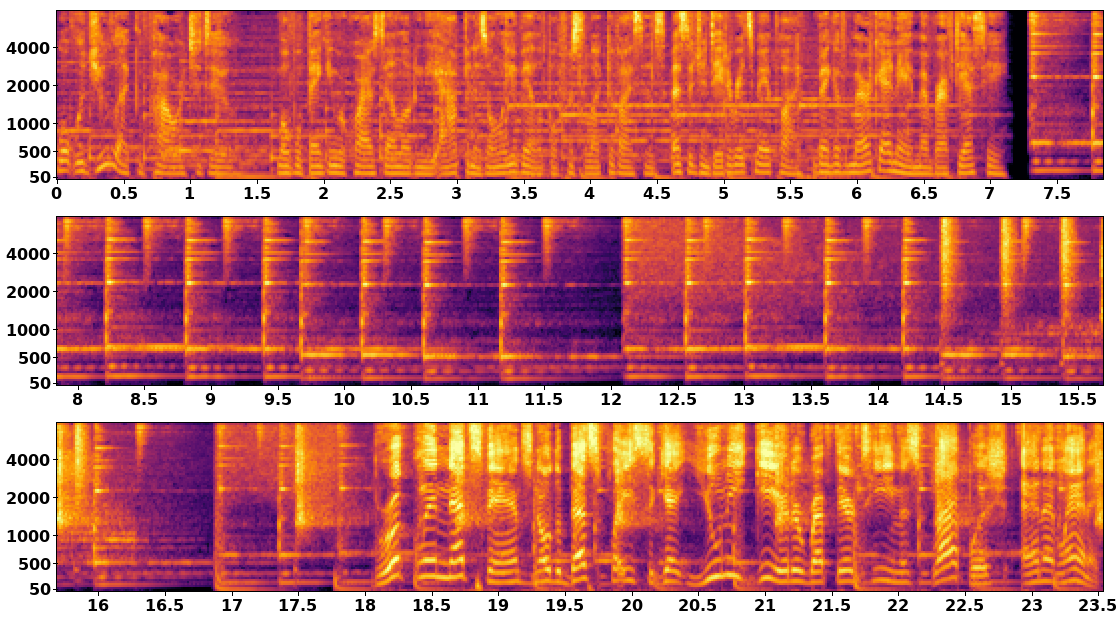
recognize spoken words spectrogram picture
What would you like the power to do? Mobile banking requires downloading the app and is only available for select devices. Message and data rates may apply. Bank of America and a member FDIC. Brooklyn Nets fans know the best place to get unique gear to rep their team is Flatbush and Atlantic.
